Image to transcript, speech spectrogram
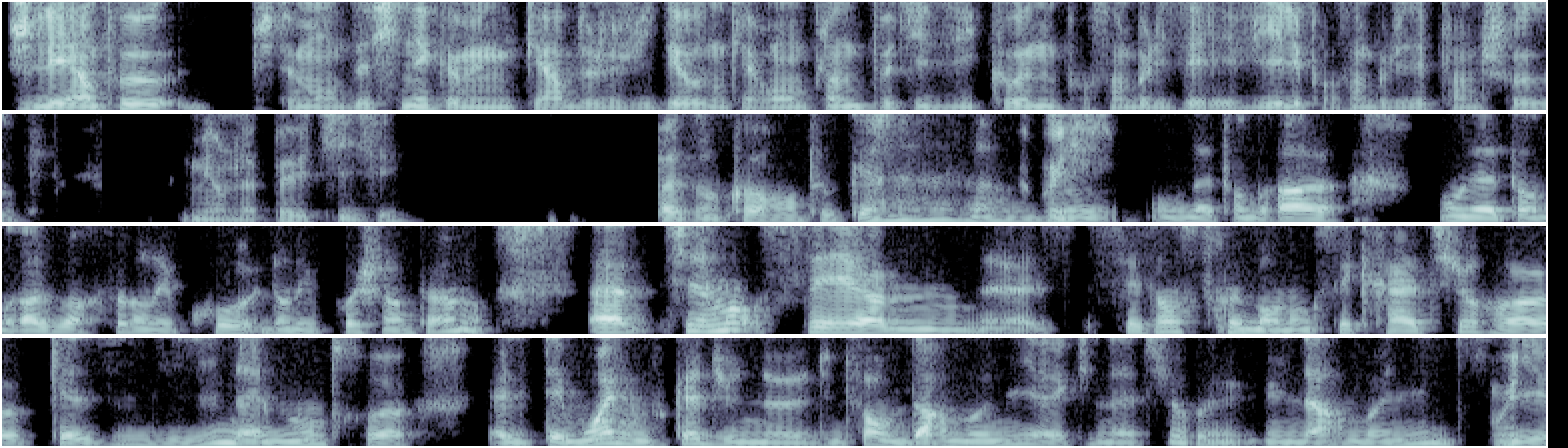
Je l'ai un peu justement dessiné comme une carte de jeu vidéo, donc il y a vraiment plein de petites icônes pour symboliser les villes et pour symboliser plein de choses, mais on ne l'a pas utilisé. Pas encore en tout cas. on, attendra, on attendra de voir ça dans les, dans les prochains tomes. Euh, finalement, ces, euh, ces, instruments, donc ces créatures euh, quasi divines, elles montrent, elles témoignent en tout cas d'une forme d'harmonie avec la nature, une, harmonie qui,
